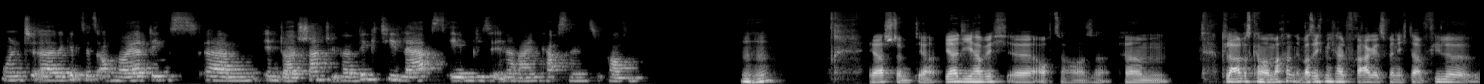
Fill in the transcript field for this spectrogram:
Und äh, da gibt es jetzt auch neuerdings ähm, in Deutschland über Victi Labs eben diese Innereienkapseln zu kaufen. Mhm. Ja, stimmt, ja. Ja, die habe ich äh, auch zu Hause. Ähm, Klar, das kann man machen. Was ich mich halt frage, ist, wenn ich da viele,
